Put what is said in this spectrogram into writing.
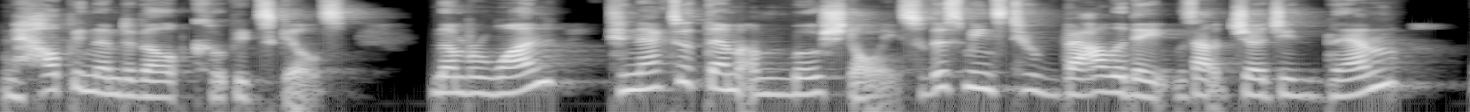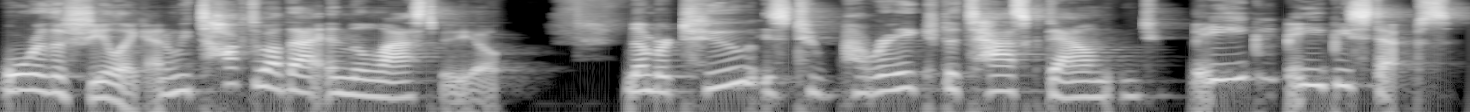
and helping them develop coping skills. Number one, connect with them emotionally. So this means to validate without judging them or the feeling. And we talked about that in the last video. Number two is to break the task down into baby, baby steps.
